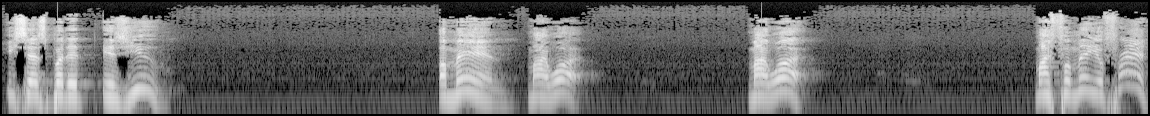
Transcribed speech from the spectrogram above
He says, But it is you, a man, my what? My what? My familiar friend.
